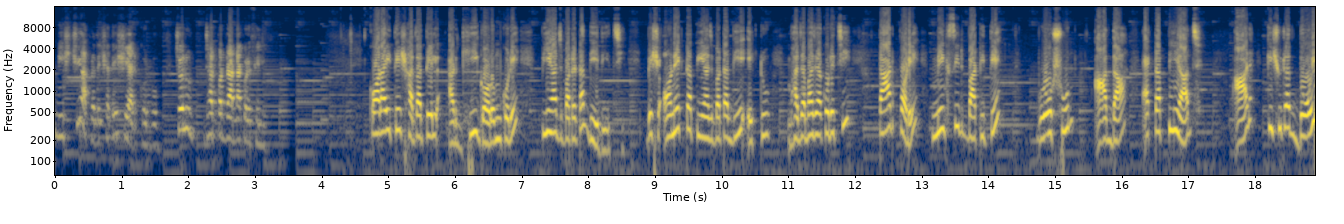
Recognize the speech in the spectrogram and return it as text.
নিশ্চয়ই আপনাদের সাথে শেয়ার করব। চলুন, ঝটপট রান্না করে ফেলি। কড়াইতে সাদা তেল আর ঘি গরম করে পেঁয়াজ বাটাটা দিয়ে দিয়েছি। বেশ অনেকটা পেঁয়াজ বাটা দিয়ে একটু ভাজা ভাজা করেছি। তারপরে মিক্সির বাটিতে রসুন, আদা, একটা পেঁয়াজ আর কিছুটা দই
